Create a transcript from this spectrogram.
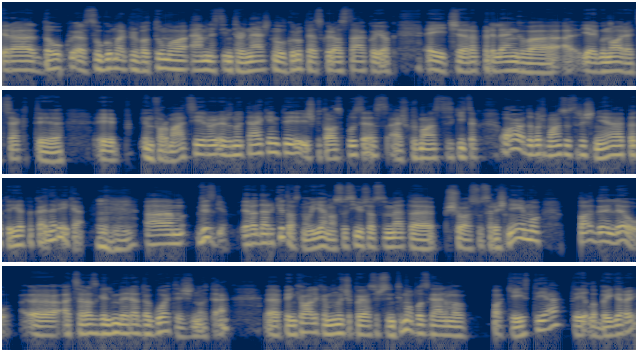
yra daug e, saugumo ir privatumo Amnesty International grupės, kurios sako, jog, ei, čia yra per lengva, jeigu nori atsekti e, informaciją ir, ir nutekinti, iš kitos pusės, aišku, žmonės sakys, o, dabar žmonės susirašinėja apie tai, apie ką nereikia. Mhm. Um, visgi, yra dar kitos naujienos susijusios su meta šiuo susirašinėjimu. Pagaliau uh, atsiras galimybė redaguoti žinutę. Uh, 15 minučių po jos išsiuntimo bus galima pakeisti ją, tai labai gerai.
